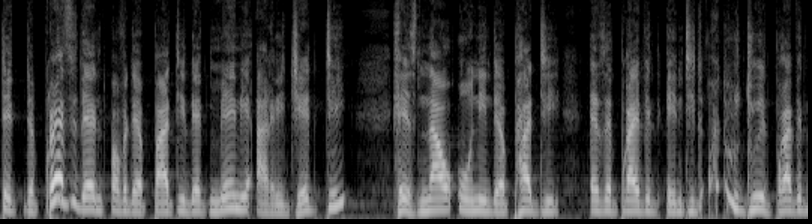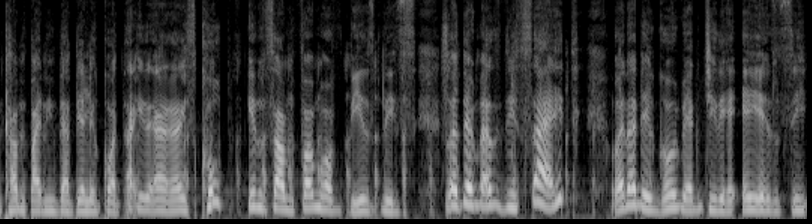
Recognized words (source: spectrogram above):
the, the president of the party that many are rejecting is now owning the party as a private entity. What do you do with private company that they got a scope in some form of business? So they must decide whether they go back to the ANC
